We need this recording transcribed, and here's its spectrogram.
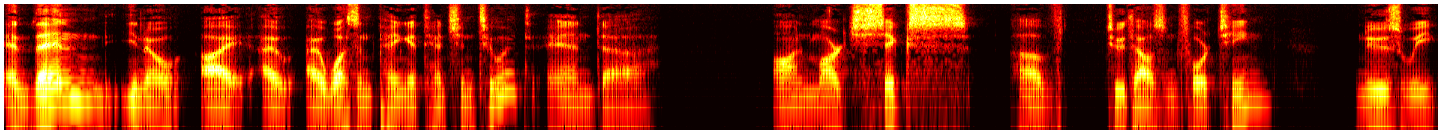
and then, you know, I, I, I wasn't paying attention to it. And uh, on March 6th of 2014, Newsweek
